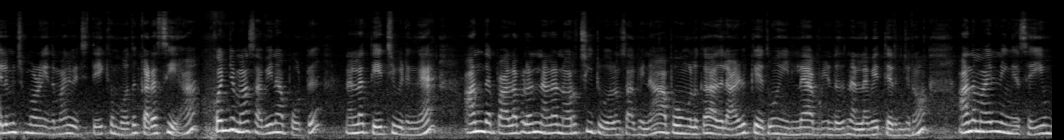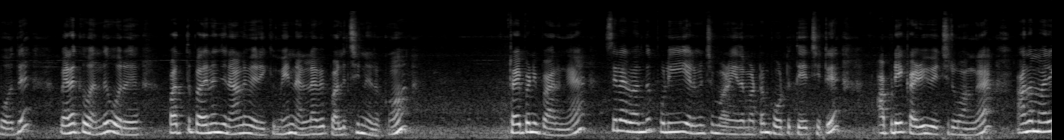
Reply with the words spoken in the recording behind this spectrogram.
எலுமிச்சம்பழம் இது மாதிரி வச்சு தேய்க்கும் போது கடைசியாக கொஞ்சமாக சபீனா போட்டு நல்லா தேய்ச்சி விடுங்க. அந்த பல பலன்னு நல்லா நுரைச்சிக்கிட்டு வரும் சபீனா. அப்போ உங்களுக்கு அதில் அழுக்கு எதுவும் இல்லை அப்படின்றது நல்லாவே தெரிஞ்சிடும். அந்த மாதிரி நீங்கள் செய்யும்போது விளக்கு வந்து ஒரு பத்து பதினஞ்சு நாள் வரைக்குமே நல்லாவே பளிச்சுன்னு இருக்கும். ட்ரை பண்ணி பாருங்கள் சிலர் வந்து புளி எலுமிச்சம்பழம் இதை மட்டும் போட்டு தேய்ச்சிட்டு அப்படியே கழுவி வச்சுருவாங்க. அந்த மாதிரி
